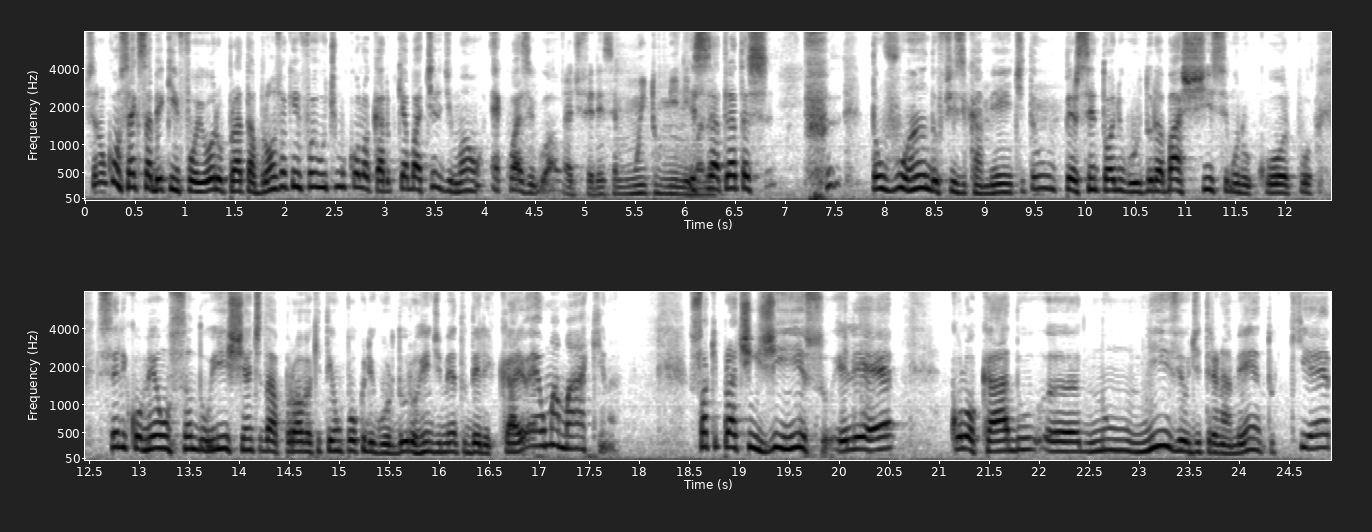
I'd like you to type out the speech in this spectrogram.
você não consegue saber quem foi ouro, prata, bronze ou quem foi o último colocado, porque a batida de mão é quase igual. A diferença é muito mínima. Esses né? atletas estão voando fisicamente, tem um percentual de gordura baixíssimo no corpo. Se ele comer um sanduíche antes da prova que tem um pouco de gordura, o rendimento dele cai. É uma máquina. Só que para atingir isso, ele é colocado uh, num nível de treinamento que é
